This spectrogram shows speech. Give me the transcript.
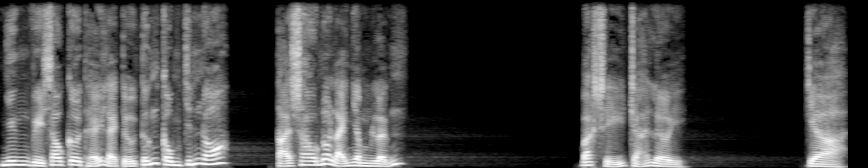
Nhưng vì sao cơ thể lại tự tấn công chính nó? Tại sao nó lại nhầm lẫn? Bác sĩ trả lời, chà,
